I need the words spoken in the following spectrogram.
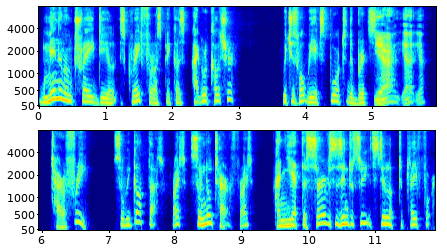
minimum trade deal is great for us because agriculture, which is what we export to the Brits, Yeah. Yeah. Yeah. tariff free. So we got that, right? So no tariff, right? And yet the services industry, it's still up to play for.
